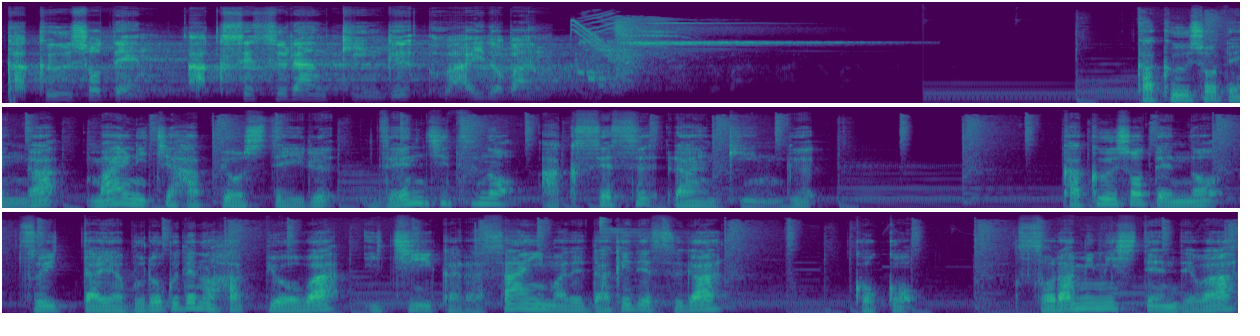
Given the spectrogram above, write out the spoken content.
架空書店アクセスランキングワイド版架空書店が毎日発表している前日のアクセスランキング。架空書店のツイッターやブログでの発表は1位から3位までだけですがここ空耳視点では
